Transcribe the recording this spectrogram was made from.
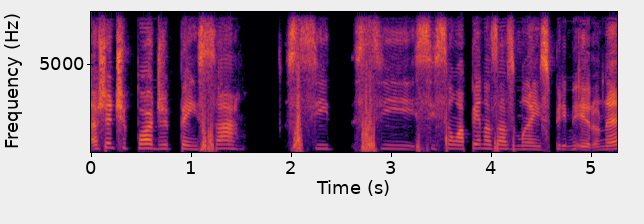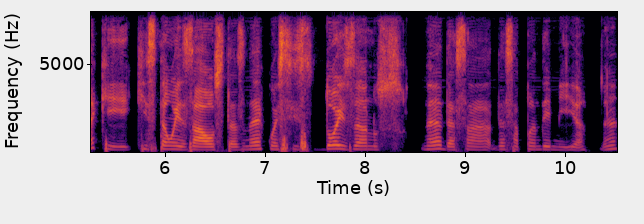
A gente pode pensar se se, se são apenas as mães, primeiro, né, que, que estão exaustas, né, com esses dois anos, né, dessa, dessa pandemia, né,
